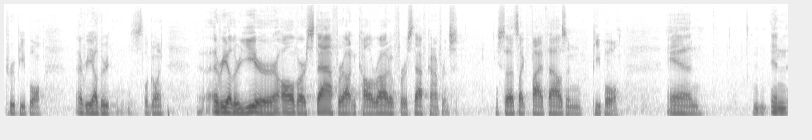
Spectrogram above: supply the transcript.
Cru people, every other still going. Every other year, all of our staff are out in Colorado for a staff conference. So that's like 5,000 people, and in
